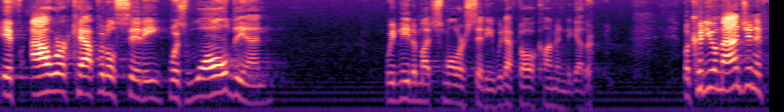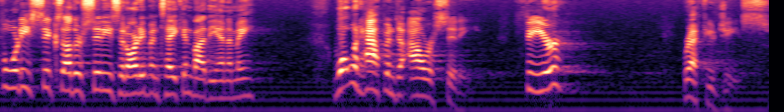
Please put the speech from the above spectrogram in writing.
if our capital city was walled in? We'd need a much smaller city. We'd have to all come in together. But could you imagine if 46 other cities had already been taken by the enemy? What would happen to our city? Fear, refugees.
